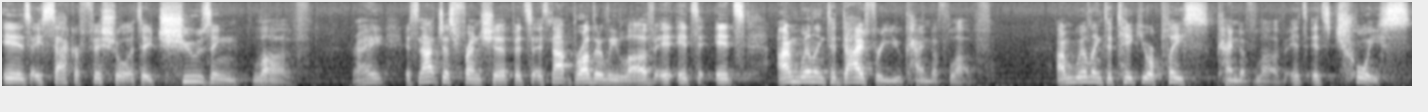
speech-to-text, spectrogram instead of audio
is a sacrificial, it's a choosing love right? It's not just friendship, it's, it's not brotherly love. It, it's, it's, I'm willing to die for you kind of love. I'm willing to take your place kind of love. It's, it's choice.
